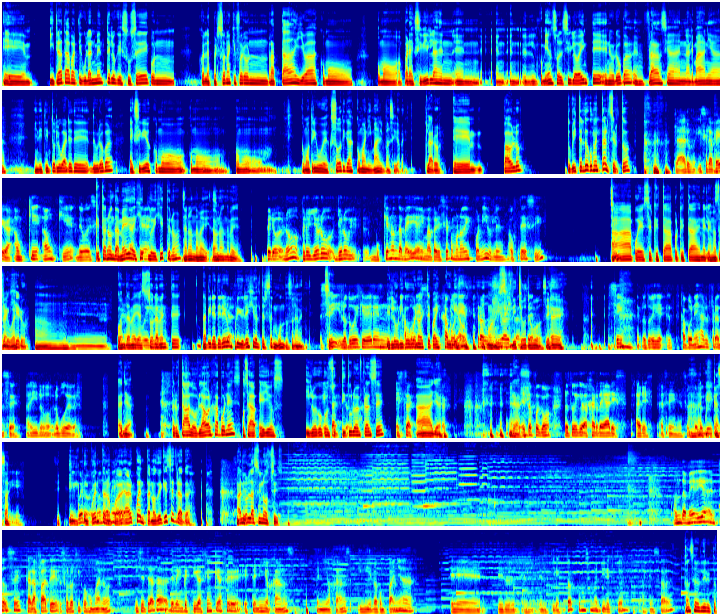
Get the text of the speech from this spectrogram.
Eh, y trata particularmente lo que sucede con, con las personas que fueron raptadas y llevadas como, como para exhibirlas en, en- en- el comienzo del siglo XX en Europa, en Francia, en Alemania, en distintos lugares de, de Europa, exhibidos como, como, como, como tribus exóticas, como animal, básicamente. Claro. Eh, Pablo, tuviste el documental, ¿cierto? Claro, y se la pega. Aunque, aunque, debo decir. Que está en onda media, dijiste- lo dijiste, ¿no? Está en onda media. Está sí. en onda media. Pero no, pero yo lo, yo lo busqué en onda media y me aparecía como no disponible. ¿A ustedes sí? Sí. Ah, puede ser que está porque está en el En otro lugar. extranjero. Ah. Mm, Onda bueno, media que solamente La piratería es Mira. un privilegio del tercer mundo solamente. Sí, lo tuve que ver en. Es lo único bueno de este país traducido al Dicho de otro modo, sí. eh, Sí, lo tuve que- japonés al francés. Ahí lo, lo pude ver. ya. Pero estaba doblado al japonés, o sea, ellos y luego con Exacto. subtítulos en francés. Exacto. Ah, ya. Ya. Eso fue como. Lo tuve que bajar de Ares. Ares. Así, eso fue Ah, lo que Kazaa. conseguí. Sí. Y, Y bueno, y cuéntanos, pues, a ver, a ver, cuéntanos, ¿de qué se trata? Haznos la sinopsis. Onda media, entonces, Calafate, zoológicos humanos. Y se trata de la investigación que hace este niño Hans, este niño Hans, y lo acompaña eh, el, el- el director. ¿Cómo se llama el director? ¿Alguien sabe? Hans es el director.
